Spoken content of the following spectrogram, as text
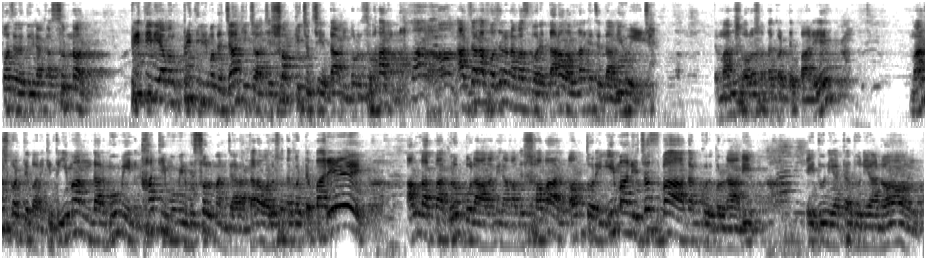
ফজরে দুই রাকাত সুন্নত পৃথিবী এবং পৃথিবীর মধ্যে যা কিছু আছে সব কিছু চেয়ে দামি বলুন সুহান আর যারা ফজরের নামাজ পড়ে তারাও আল্লাহর কাছে দামি হয়ে যায়। তো মানুষ অলসতা করতে পারে মানুষ করতে পারে কিন্তু ইমানদার মুমিন খাঁটি মুমিন মুসলমান যারা তারা অলসতা করতে পারে। আল্লাহ পাক রব্বুল আলামিন আমাদের সবার অন্তরে ইমানি জজবা দান করে বলুন, আমিন। এই দুনিয়াটা দুনিয়া নয়।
